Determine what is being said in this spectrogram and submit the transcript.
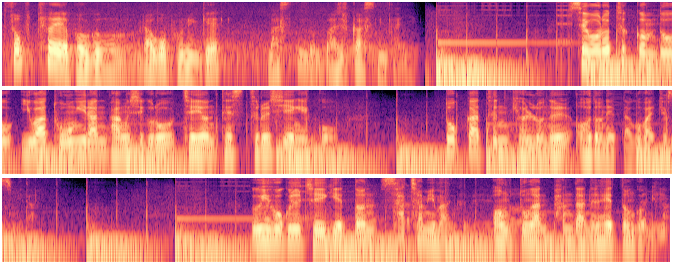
소프트웨어 버그라고 보는 게 맞, 맞을 것 같습니다. 세월호 특검도 이와 동일한 방식으로 재현 테스트를 시행했고 똑같은 결론을 얻어냈다고 밝혔습니다. 의혹을 제기했던 사참위만 엉뚱한 판단을 했던 겁니다.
